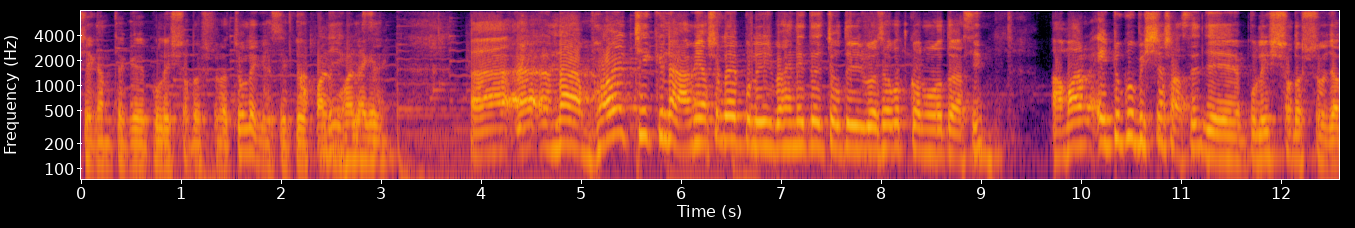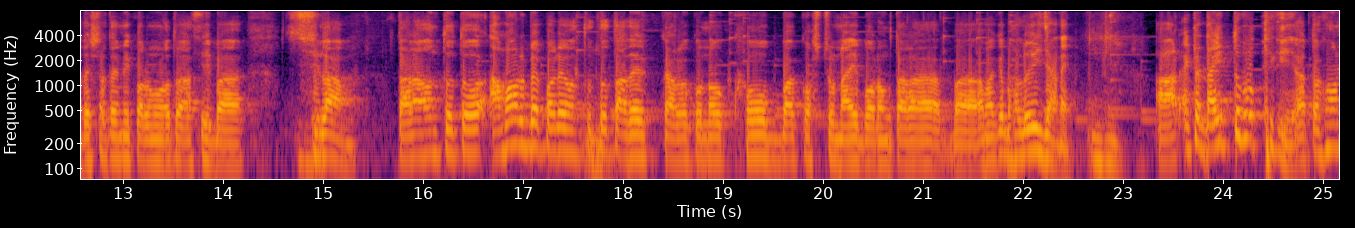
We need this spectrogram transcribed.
সেখান থেকে পুলিশ সদস্যরা চলে গেছে কেউ পালিয়ে গেছে। না ভয় ঠিক না। আমি আসলে পুলিশ বাহিনীতে চৌত্রিশ বছর কর্মরত আছি। আমার এইটুকু বিশ্বাস আছে যে পুলিশ সদস্য যাদের সাথে আমি কর্মরত আছি বা ছিলাম তারা অন্তত আমার ব্যাপারে অন্তত তাদের কারও কোনো ক্ষোভ বা কষ্ট নাই, বরং তারা বা আমাকে ভালোই জানে। আর একটা দায়িত্ববোধ থেকে, আর তখন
